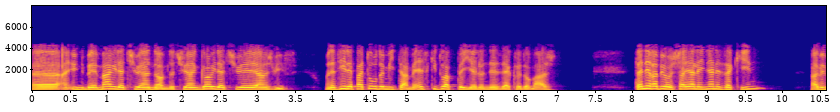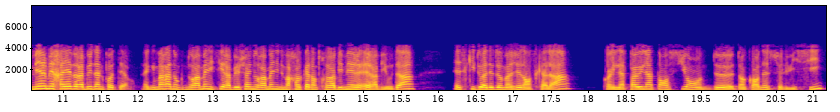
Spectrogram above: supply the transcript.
euh, une Béma, il a tué un homme, de tuer un go, il a tué un juif. On a dit il n'est pas tour de Mita, mais est-ce qu'il doit payer le Nezek, le dommage? Tani Rabbi Oshaya, les Nezakin, Rabbi Meir Mechayev Rabbi Udan Poter. La Gemara donc nous ramène ici, Rabbi Oshaya nous ramène une marloquette entre Rabbi Meir et Rabbi Uda. Est-ce qu'il doit dédommager dans ce cas-là? Quand il n'a pas eu l'intention de d'encorner celui-ci,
